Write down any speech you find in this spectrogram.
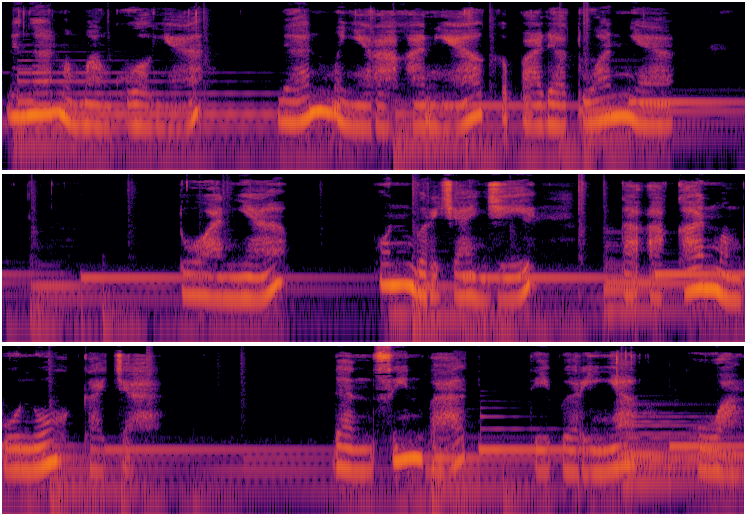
dengan memanggulnya dan menyerahkannya kepada tuannya. Tuannya pun berjanji tak akan membunuh gajah. Dan Sinbad diberinya uang.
